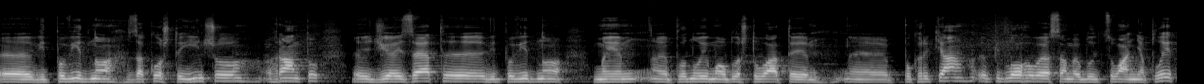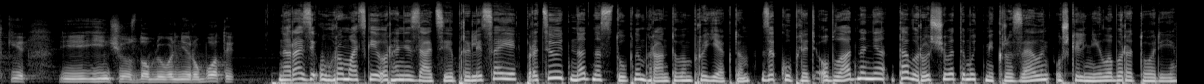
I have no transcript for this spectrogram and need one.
Е, Відповідно, за кошти іншого гранту е, GIZ, е, відповідно, ми плануємо облаштувати покриття підлогове, саме облицювання плитки і інші оздоблювальні роботи. Наразі у громадській організації при ліцеї працюють над наступним грантовим проєктом: закуплять обладнання та вирощуватимуть мікрозелень у шкільній лабораторії.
